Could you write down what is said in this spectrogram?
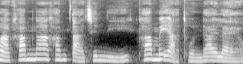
มาข้ามหน้าข้ามตาเช่นนี้ข้าไม่อาจทนได้แล้ว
